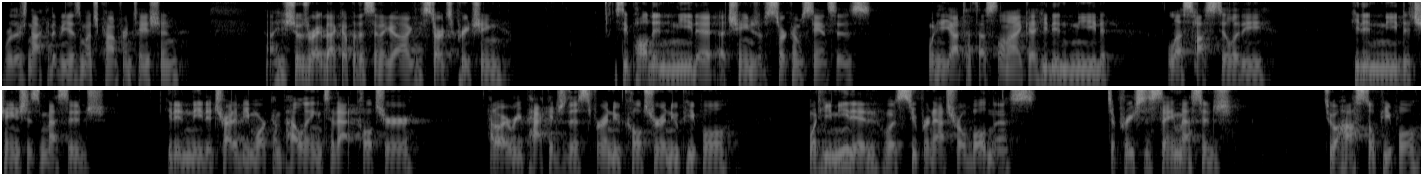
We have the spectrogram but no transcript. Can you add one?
where there's not going to be as much confrontation. Uh, he shows right back up at the synagogue. He starts preaching. You see, Paul didn't need a, a change of circumstances when he got to Thessalonica. He didn't need less hostility. He didn't need to change his message. He didn't need to try to be more compelling to that culture. How do I repackage this for a new culture, a new people? What he needed was supernatural boldness to preach the same message to a hostile people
